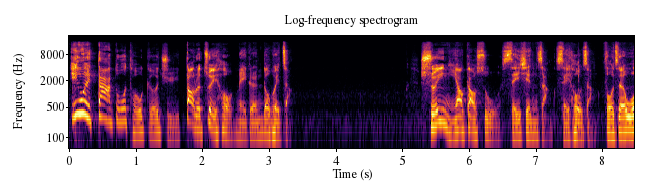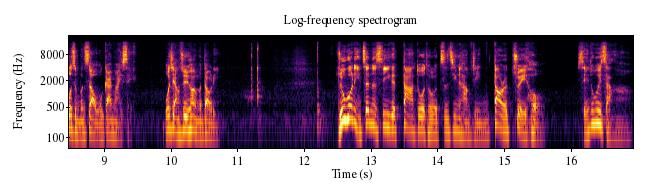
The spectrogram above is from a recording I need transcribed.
因为大多头格局到了最后，每个人都会涨。所以你要告诉我谁先涨，谁后涨，否则我怎么知道我该买谁？我讲这句话有没有道理？如果你真的是一个大多头的资金行情，到了最后，谁都会涨啊。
